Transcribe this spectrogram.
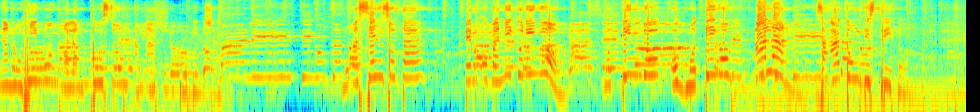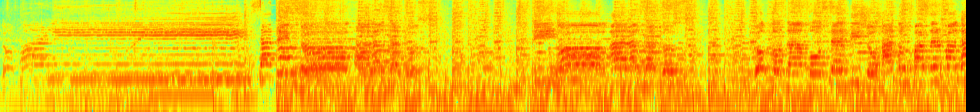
nga mohimong malampuson ang atong probinsya. Muasenso ta, pero ubani ko ninyo, mutindog og mutingog alang sa atong distrito. Alang sa dos Doktor na mo serbisyo Atong partner pag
